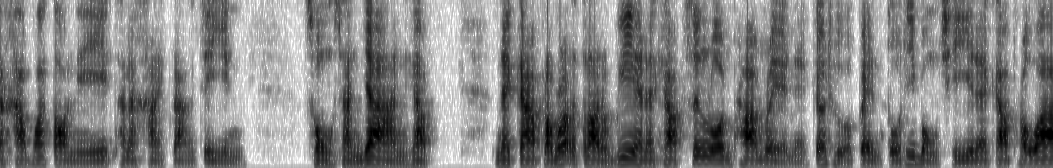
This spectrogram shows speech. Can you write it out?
นะครับว่าตอนนี้ธนาคารกลางจีนส่งสัญญาณครับในการปรับลดอัตราดอกเบี้ยนะครับซึ่งโลนพรามเรทเนี่ยก็ถือว่าเป็นตัวที่บ่งชี้นะครับเพราะว่า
